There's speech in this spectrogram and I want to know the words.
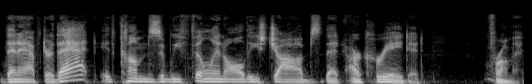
Then after that, it comes we fill in all these jobs that are created from it.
